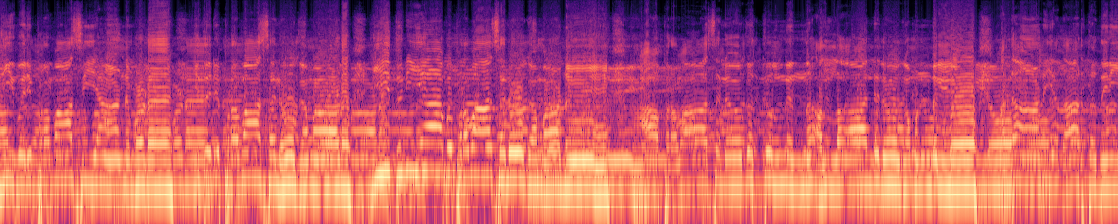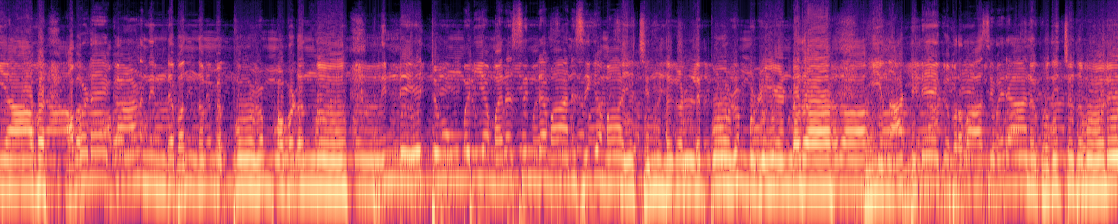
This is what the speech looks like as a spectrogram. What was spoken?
നീ ഒരു പ്രവാസിയാണ് ഇവിടെ. ഇതൊരു പ്രവാസ ലോകമാണ്. ഈ ദുനിയാവ് പ്രവാസ ലോകമാണ്. ആ പ്രവാസ ലോകത്തിൽ നിന്ന് അള്ളാന്റെ ലോകമുണ്ടല്ലോ. അതാണ് യഥാർത്ഥ ദുനിയാവ്. അവിടെ അവിടേക്കാണ് നിന്റെ ബന്ധം എപ്പോഴും അവിടുന്ന്. നിന്റെ ഏറ്റവും വലിയ മനസ്സിന്റെ മാനസികമായ ചിന്തകൾ എപ്പോഴും ഒഴിയേണ്ടത് ഈ നാട്ടിലേക്ക് പ്രവാസി വരാൻ കൊതിച്ചതുപോലെ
